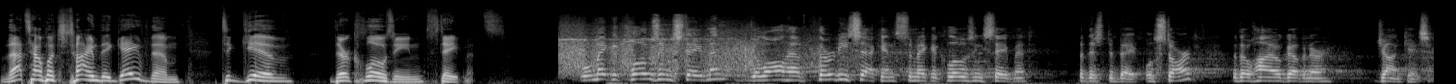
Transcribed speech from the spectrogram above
that's how much time they gave them to give their closing statements. We'll make a closing statement. You'll all have 30 seconds to make a closing statement for this debate. We'll start with Ohio Governor John Kasich.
